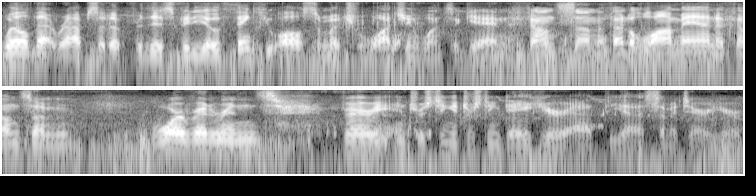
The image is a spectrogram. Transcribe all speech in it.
well that wraps it up for this video thank you all so much for watching once again I found some i found a lawman i found some war veterans very interesting interesting day here at the uh, cemetery here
